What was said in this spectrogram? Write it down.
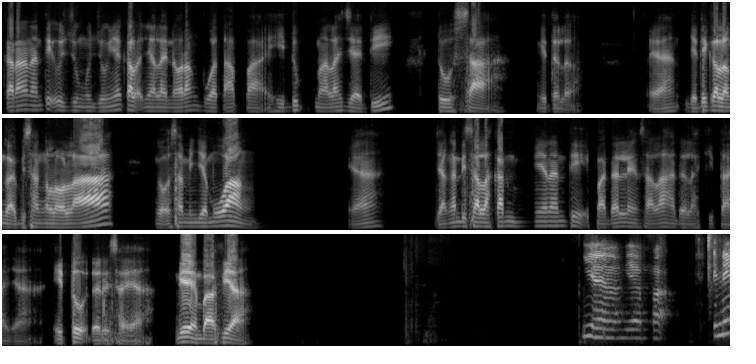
Karena nanti ujung-ujungnya kalau nyalain orang buat apa? Hidup malah jadi dosa, gitu loh. Ya, jadi kalau nggak bisa ngelola, nggak usah minjam uang. Ya, Jangan disalahkan banknya nanti, padahal yang salah adalah kitanya. Itu dari saya. Oke, Mbak Via. Iya, ya Pak. Ini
